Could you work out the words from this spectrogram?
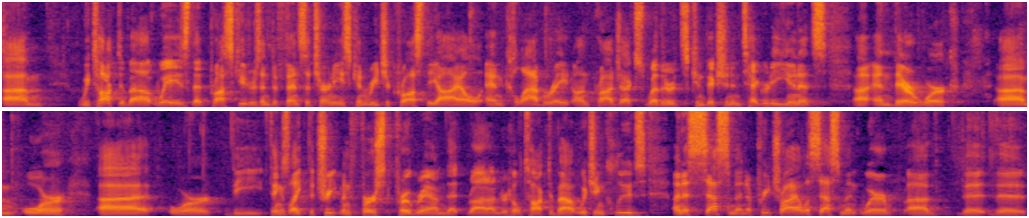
Um, we talked about ways that prosecutors and defense attorneys can reach across the aisle and collaborate on projects, whether it's conviction integrity units uh, and their work, um, or, uh, or the things like the Treatment First program that Rod Underhill talked about, which includes an assessment, a pretrial assessment where uh, the, the,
